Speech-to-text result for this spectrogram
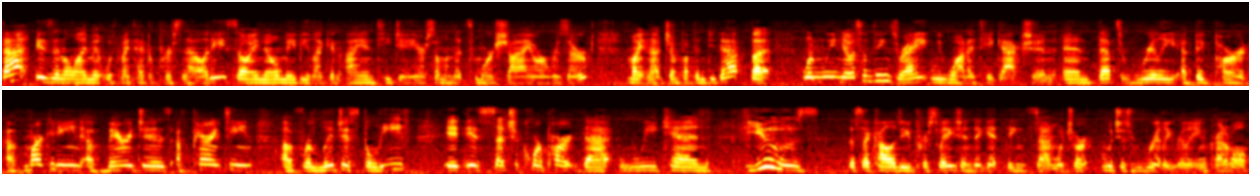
That is in alignment with my type of personality. So I know maybe like an INTJ or someone that's more shy or reserved might not jump up and do that, but when we know something's right, we want to take action. And that's really a big part of marketing, of marriages, of parenting, of religious belief. It is such a core part that we can use the psychology of persuasion to get things done, which are which is really really incredible.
